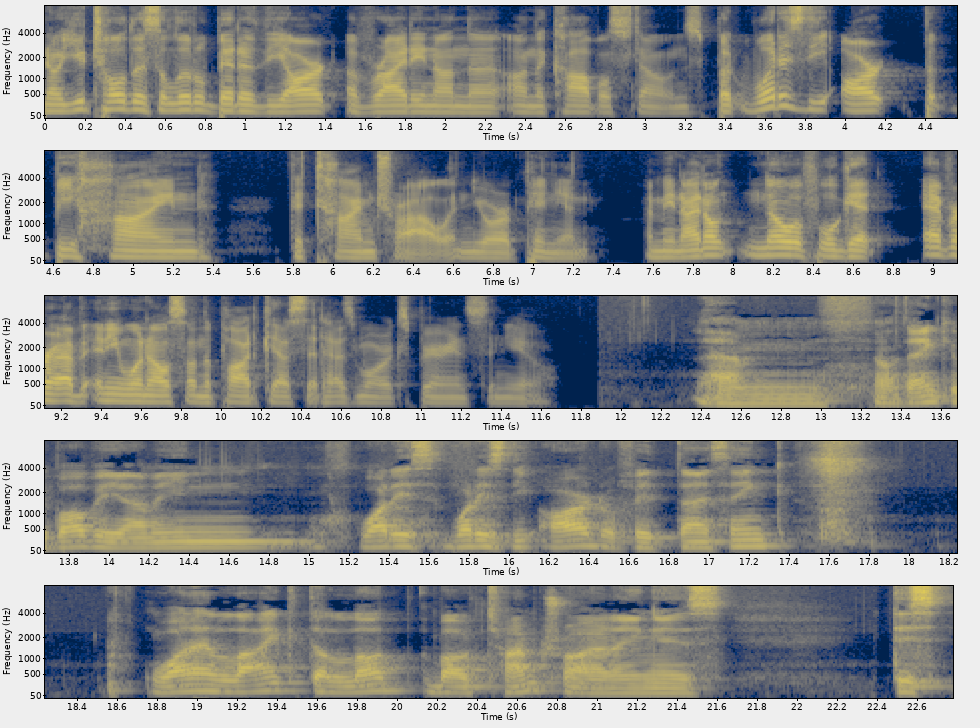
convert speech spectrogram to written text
know, you told us a little bit of the art of riding on the on the cobblestones, but what is the art behind the time trial in your opinion? I mean, I don't know if we'll get ever have anyone else on the podcast that has more experience than you. Um, no, thank you, Bobby. I mean, what is what is the art of it? I think what I liked a lot about time trialing is this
